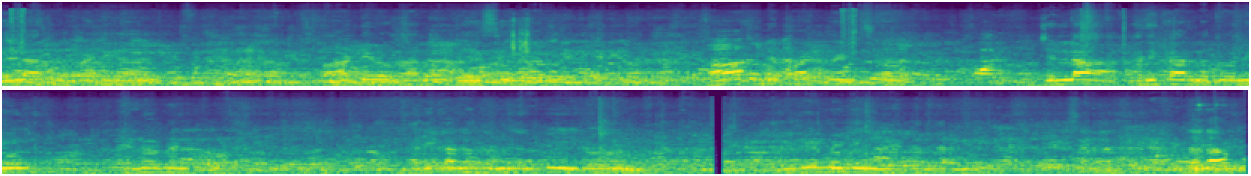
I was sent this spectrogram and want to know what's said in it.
జిల్లా త్రిపాఠి గారు ఆర్డీఓ గారు జేసీ గారు ఆల్ డిపార్ట్మెంట్స్ జిల్లా అధికారులతోని ఎన్విరాన్మెంట్ అధికారులతో కలిపి ఈరోజు రివ్యూ మీటింగ్ చేయడం జరిగింది. దాదాపు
